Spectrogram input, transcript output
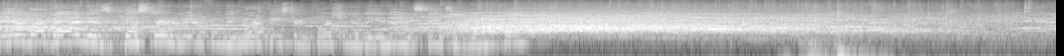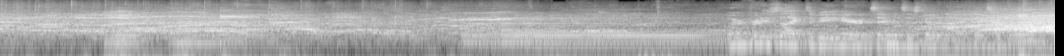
name of our band is Guster, and we are from the northeastern portion of the United States of America. We're pretty psyched to be here in San Francisco tonight. Thanks for coming.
